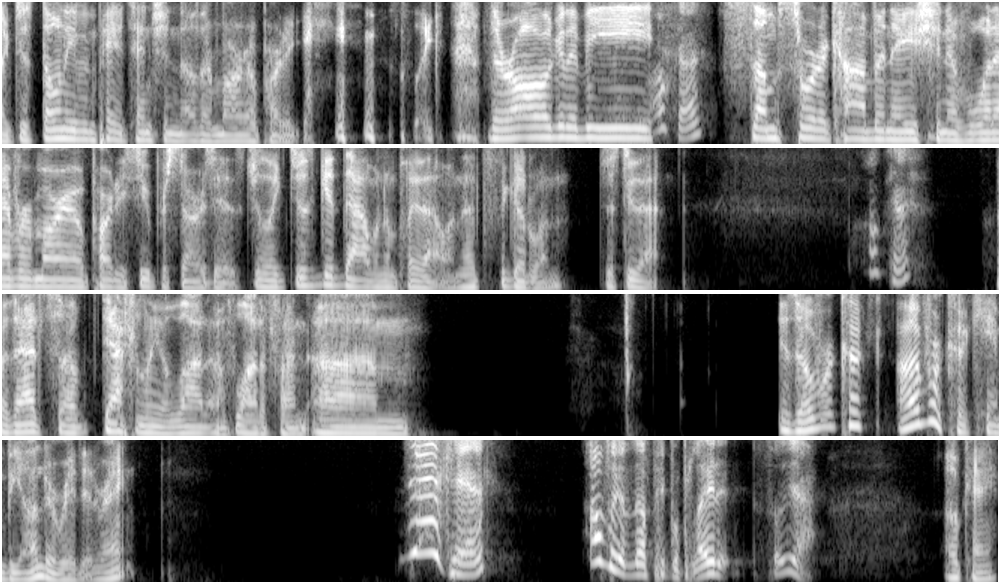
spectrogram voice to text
Like, just don't even pay attention to other Mario Party games. like, they're all going to be Okay. some sort of combination of whatever Mario Party Superstars is. Just like, just get that one and play that one. That's the good one. Just do that. Okay. But that's uh, definitely a lot of lot of fun. Um, is Overcooked? Overcooked can be underrated, right? Yeah, I can. I don't think enough people played it. So yeah. Okay.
